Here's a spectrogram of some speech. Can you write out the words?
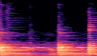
Música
